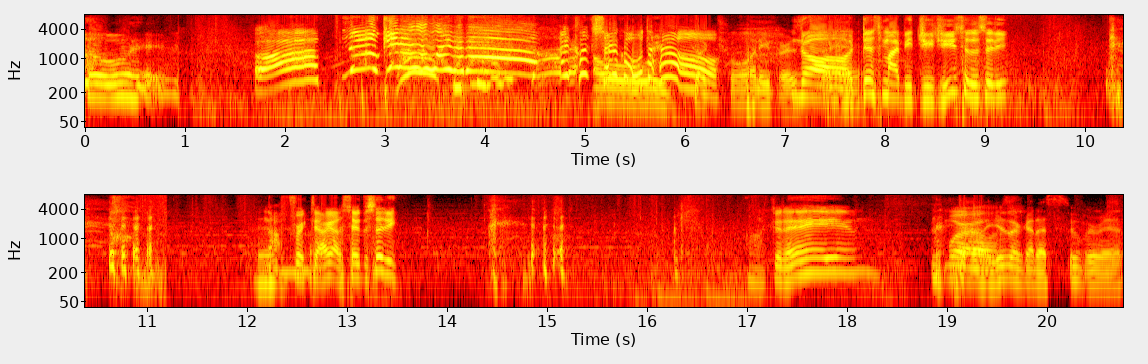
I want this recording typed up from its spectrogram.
No way. Ah! no, get away from me! I clicked circle, what the hell? Twenty percent. No, this might be GG's to the city. Nah, frick that, I gotta save the city. Oh, good aim. Where? Bro, uh, you're some kind of Superman.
